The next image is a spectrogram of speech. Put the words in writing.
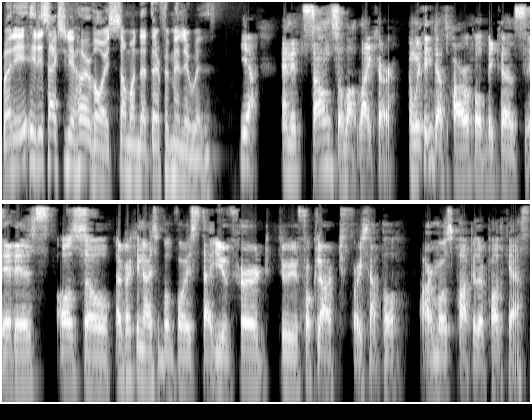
But it is actually her voice, someone that they're familiar with. Yeah. And it sounds a lot like her. And we think that's powerful because it is also a recognizable voice that you've heard through Forklart, for example, our most popular podcast.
